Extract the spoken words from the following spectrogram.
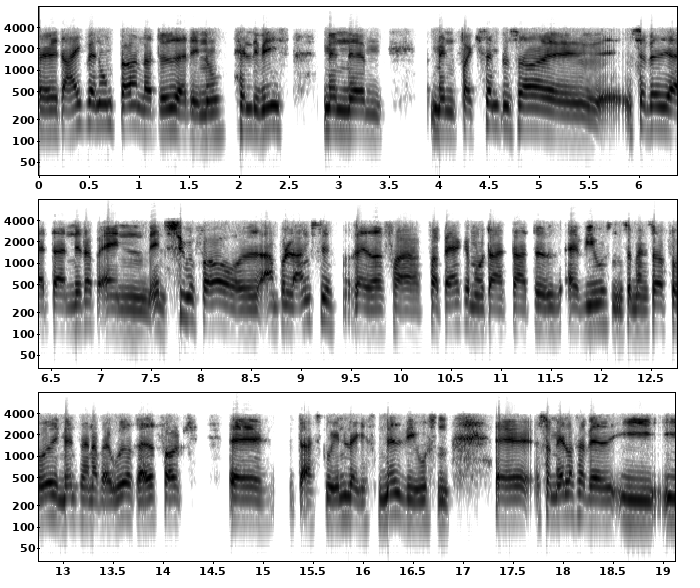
Øh, der har ikke været nogen børn, der er døde af det endnu, heldigvis. Men, øh, men for eksempel så, øh, så ved jeg, at der netop er en, en 47-årig ambulanceredder fra, fra Bergamo, der, der er død af virusen, som han så har fået, imens han har været ude og redde folk, øh, der skulle indlægges med virusen, øh, som ellers har været i, i,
